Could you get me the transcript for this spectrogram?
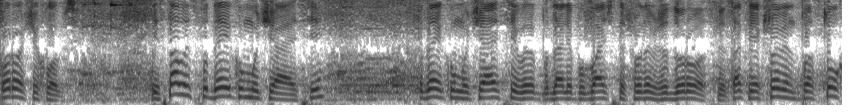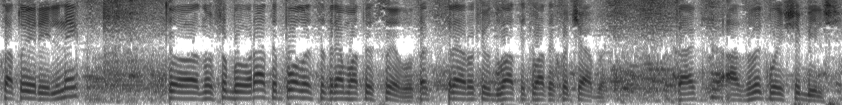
Хороші хлопці. І сталося по деякому часі. По деякому часі ви далі побачите, що вони вже дорослі. Так, якщо він пастух, а то рільник, то ну, щоб орати поле, це треба мати силу. Так, це треба років 20 мати хоча б. Так, а звикло ще більше.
